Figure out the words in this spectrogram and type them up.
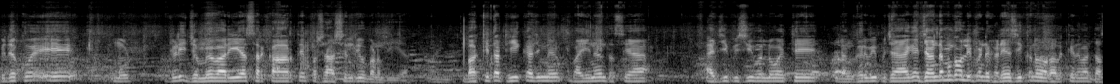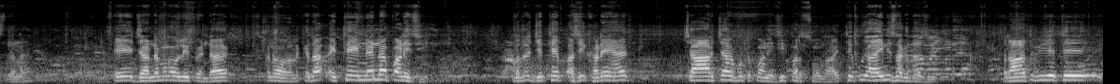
ਵੀ ਦੇਖੋ ਇਹ ਮੁ- ਜਿਹੜੀ ਜ਼ਿੰਮੇਵਾਰੀ ਆ ਸਰਕਾਰ ਤੇ ਪ੍ਰਸ਼ਾਸਨ ਦੀ ਉਹ ਬਣਦੀ ਆ। ਬਾਕੀ ਤਾਂ ਠੀਕ ਆ ਜਿਵੇਂ ਬਾਈ ਨੇ ਦੱਸਿਆ ਐਜੀਪੀਸੀ ਵੱਲੋਂ ਇੱਥੇ ਲੰਗਰ ਵੀ ਪਹੁੰਚਾਇਆ ਗਿਆ। ਜੰਡ ਮੰਗੌਲੀ ਪਿੰਡ ਖੜੇ ਸੀ ਘਨੌਰ ਹਲਕੇ ਦੇ ਮੈਂ ਦੱਸ ਦਿੰਦਾ। ਇਹ ਜੰਡ ਮੰਗੌਲੀ ਪਿੰਡ ਆ ਘਨੌਰ ਹਲਕੇ ਦਾ। ਇੱਥੇ ਇੰਨਾ ਇੰਨਾ ਪਾਣੀ ਸੀ। ਮਤਲਬ ਜਿੱਥੇ ਅਸੀਂ ਖੜੇ ਆ 4-4 ਫੁੱਟ ਪਾਣੀ ਸੀ ਪਰਸੋਂ ਦਾ। ਇੱਥੇ ਕੋਈ ਆ ਹੀ ਨਹੀਂ ਸਕਦਾ ਸੀ। ਰਾਤ ਵੀ ਇੱਥੇ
